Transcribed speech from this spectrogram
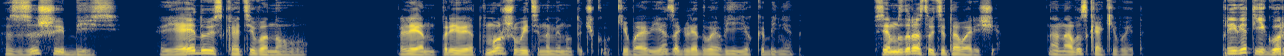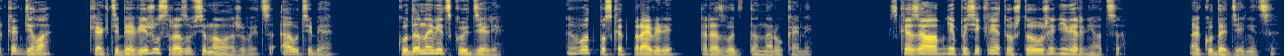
«Зашибись». Я иду искать Иванову. «Лен, привет, можешь выйти на минуточку?» — киваю я, заглядывая в ее кабинет. «Всем здравствуйте, товарищи!» Она выскакивает. «Привет, Егор, как дела?» «Как тебя вижу, сразу все налаживается. А у тебя?» «Куда Новицкую дели?» «В отпуск отправили», — разводит она руками. «Сказала мне по секрету, что уже не вернется». «А куда денется?»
